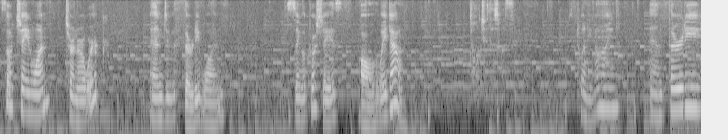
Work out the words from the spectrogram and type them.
So chain one, turn our work, and do 31 single crochets all the way down. Told you this was 29, and 30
